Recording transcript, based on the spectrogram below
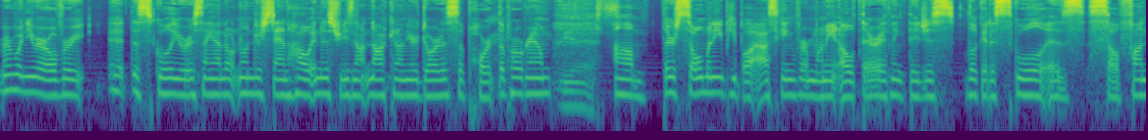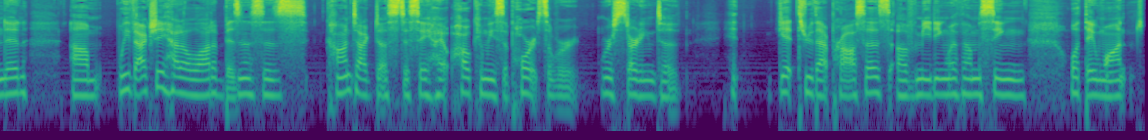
Remember when you were over at the school, you were saying, I don't understand how industry is not knocking on your door to support the program. Yes. Um, there's so many people asking for money out there. I think they just look at a school as self funded. Um, we've actually had a lot of businesses contact us to say, how, how can we support? So we're, we're starting to hit, get through that process of meeting with them, seeing what they want,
